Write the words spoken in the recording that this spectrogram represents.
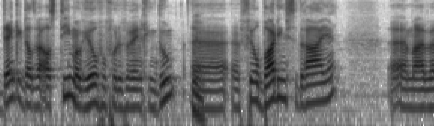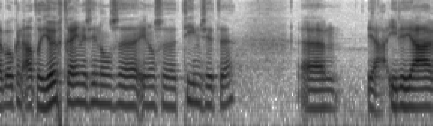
denk ik dat wij als team ook heel veel voor de vereniging doen. Ja. Veel bardiensten draaien. Maar we hebben ook een aantal jeugdtrainers in ons, in ons team zitten. Ehm, ja, ieder jaar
